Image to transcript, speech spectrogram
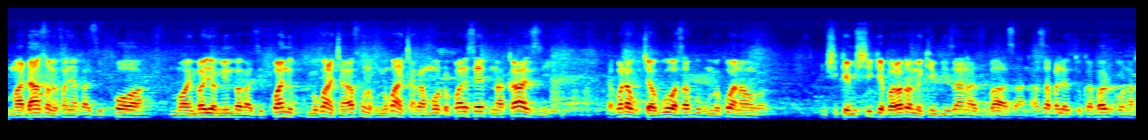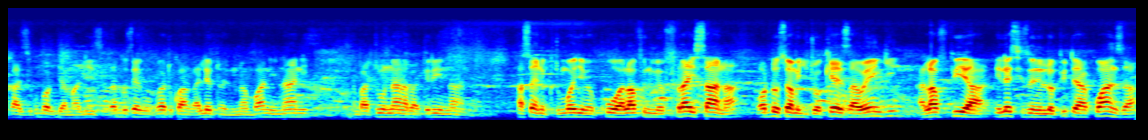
Madansa wamefanya kazi poa, mawaimbaji wameimba kazi poa. ni kumekuwa na changamoto, kumekuwa na changamoto. Pale sasa tuna kazi ya kwenda kuchagua sababu kumekuwa na mshike mshike pale watu wamekimbizana vibaya sana. Sasa pale tukabado tuko na kazi kubwa tujamaliza. Sababu sasa kwa tukaangalia tuna namba 1 nani, namba 2 nani, namba 3 nani. Sasa ni kitu moja imekuwa, alafu nimefurahi sana watu sio wamejitokeza wengi, alafu pia ile season iliyopita ya kwanza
